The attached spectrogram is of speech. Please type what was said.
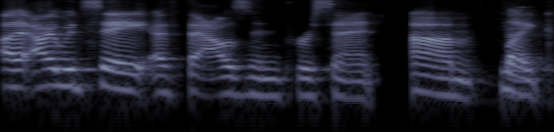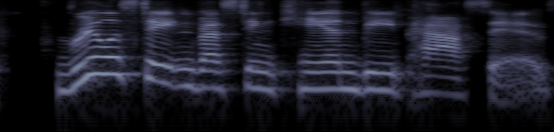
I, I would say a thousand percent. Um, like real estate investing can be passive,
